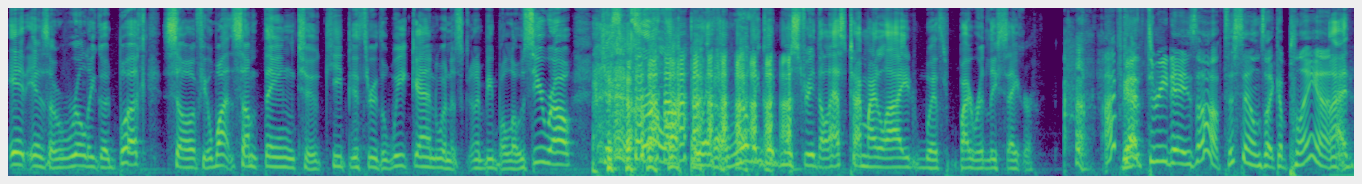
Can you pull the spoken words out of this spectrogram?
It is a really good book. So if you want something to keep you through the weekend when it's going to be below zero, just curl up with a really good mystery. The last time I lied with by Riley Sager. I've That- got three days off. This sounds like a plan. I-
